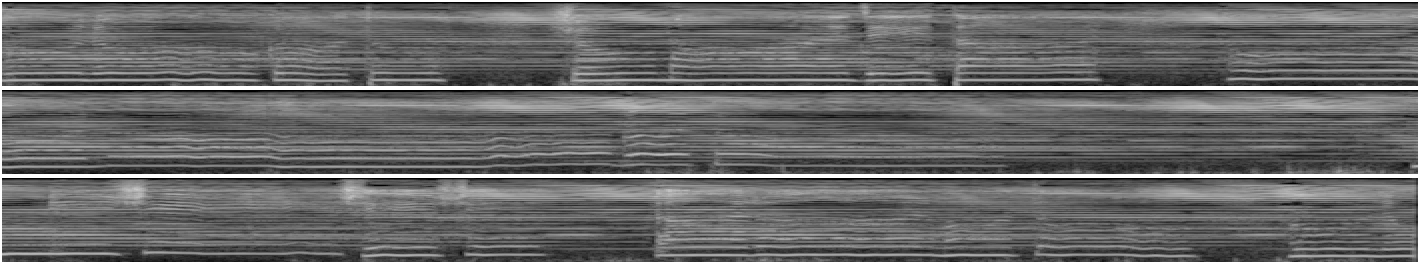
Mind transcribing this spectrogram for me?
হলো কত সময় যে তার নিশি শেষে তারার মতো হলো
